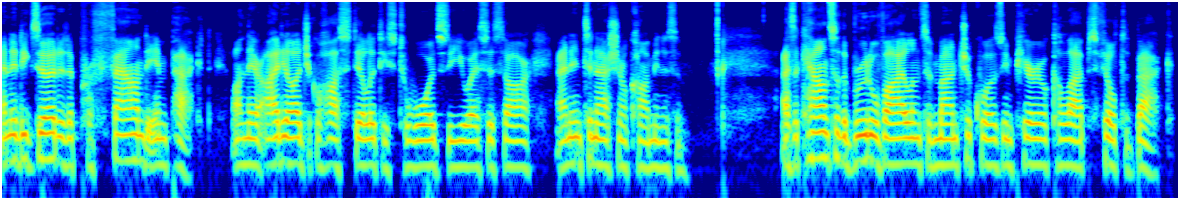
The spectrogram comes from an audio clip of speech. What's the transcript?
and it exerted a profound impact on their ideological hostilities towards the USSR and international communism. As accounts of the brutal violence of Manchukuo's imperial collapse filtered back,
